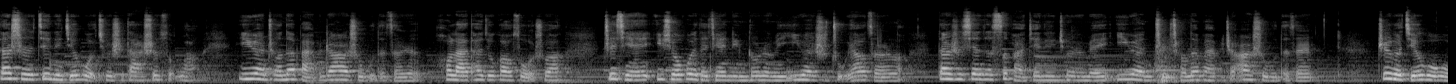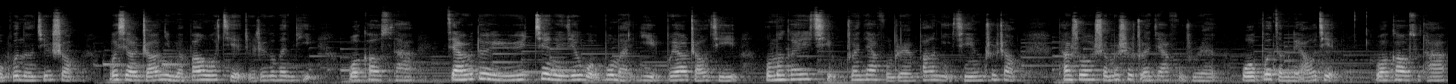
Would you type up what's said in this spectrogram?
但是鉴定结果却是大失所望，医院承担百分之二十五的责任。后来他就告诉我说，之前医学会的鉴定都认为医院是主要责任了，但是现在司法鉴定却认为医院只承担百分之二十五的责任，这个结果我不能接受。我想找你们帮我解决这个问题。我告诉他，假如对于鉴定结果不满意，不要着急，我们可以请专家辅助人帮你进行质证。他说什么是专家辅助人？我不怎么了解。我告诉他。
